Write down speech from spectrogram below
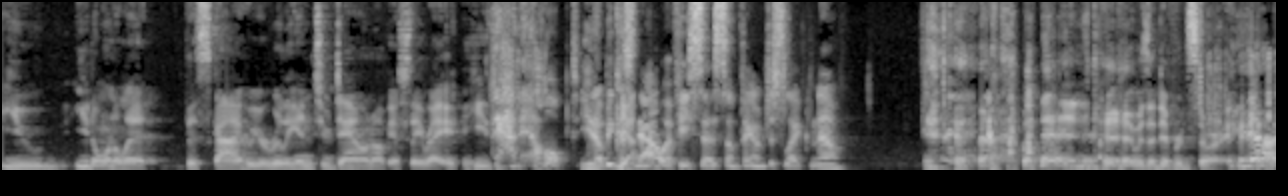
you you don't want to let this guy who you're really into down, obviously, right? He's that helped, you know, because Yeah. now if he says something, I'm just like, no. but then it was a different story. Yeah.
